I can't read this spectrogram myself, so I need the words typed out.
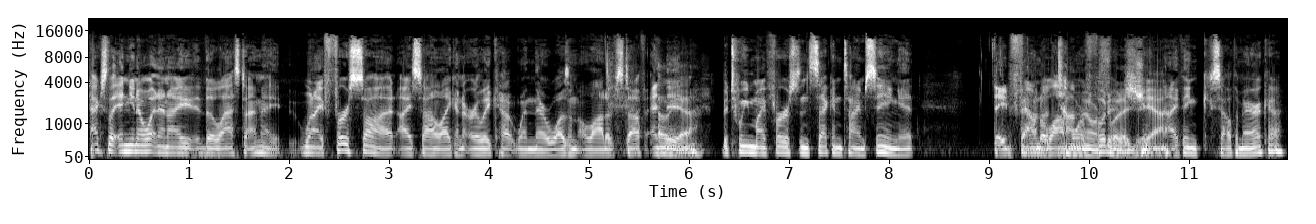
actually, and you know what? And I the last time I when I first saw it, I saw like an early cut when there wasn't a lot of stuff, and Oh, then yeah. between my first and second time seeing it, they'd found, found a a lot more more footage. footage, yeah. I think South America.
